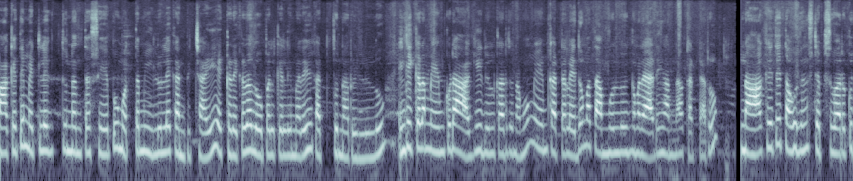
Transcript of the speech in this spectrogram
మాకైతే మెట్లు ఎక్కుతున్నంత సేపు మొత్తం ఇల్లులే కనిపించాయి. ఎక్కడెక్కడ లోపలికి వెళ్ళి మరీ కట్టుతున్నారు ఇల్లులు. ఇంకా ఇక్కడ మేము కూడా ఆగి ఇల్లులు కడుతున్నాము. మేము కట్టలేదు. మా తమ్ముళ్ళు ఇంకా మా డాడీ అన్న కట్టారు. నాకైతే థౌజండ్ స్టెప్స్ వరకు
